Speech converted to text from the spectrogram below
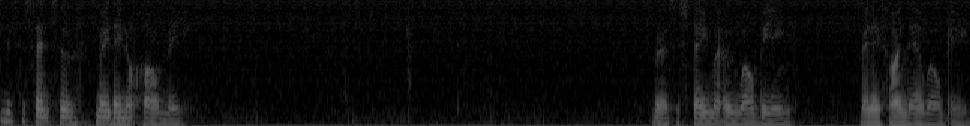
it's a sense of may they not harm me. May I sustain my own well-being. May they find their well-being.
